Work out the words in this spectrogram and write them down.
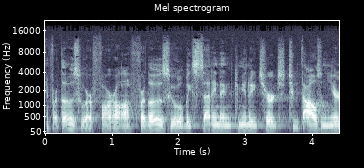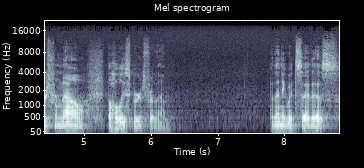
and for those who are far off, for those who will be setting in community church 2,000 years from now, the Holy Spirit's for them. But then he would say this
